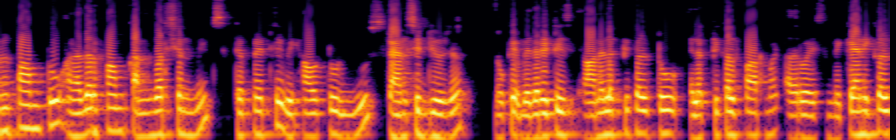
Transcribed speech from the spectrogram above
one form to another form conversion means definitely we have to use transducer okay whether it is non-electrical to electrical format otherwise mechanical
